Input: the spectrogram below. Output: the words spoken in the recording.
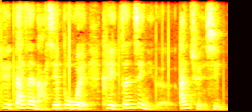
可以戴在哪些部位，可以增进你的安全性。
